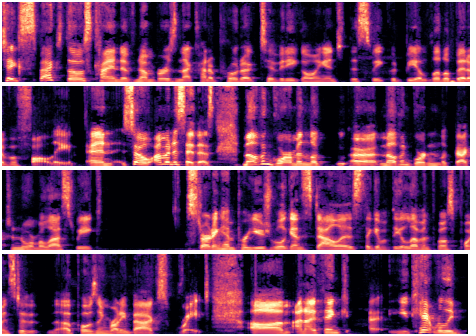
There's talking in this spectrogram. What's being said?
to expect those kind of numbers and that kind of productivity going into this week would be a little bit of a folly. And so I'm going to say this: Melvin Gorman look, uh, Melvin Gordon looked back to normal last week starting him per usual against Dallas. They give up the 11th most points to opposing running backs. Great. Um, and I think uh, you can't really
